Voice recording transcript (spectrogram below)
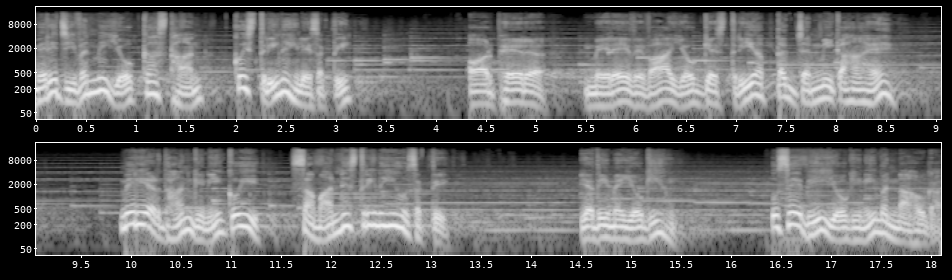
मेरे जीवन में योग का स्थान कोई स्त्री नहीं ले सकती। और फिर, मेरे विवाह योग्य स्त्री अब तक जन्मी कहाँ है? मेरी अर्धांगिनी कोई सामान्य स्त्री नहीं हो सकती। यदि मैं योगी हूँ, उसे भी योगिनी बनना होगा।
